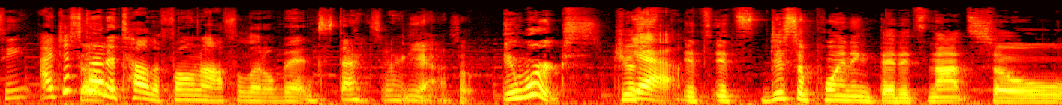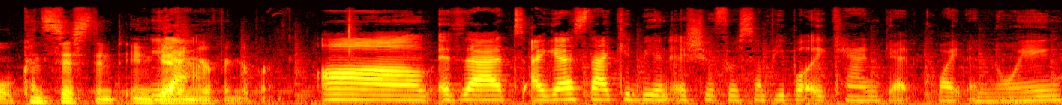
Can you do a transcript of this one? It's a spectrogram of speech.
See, I just So- gotta tell the phone off a little bit and start working. Yeah, so it works. Just Yeah. it's it's disappointing that it's not so consistent in getting Yeah. your fingerprint. Um, if that, I guess that could be an issue for some people. It can get quite annoying.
